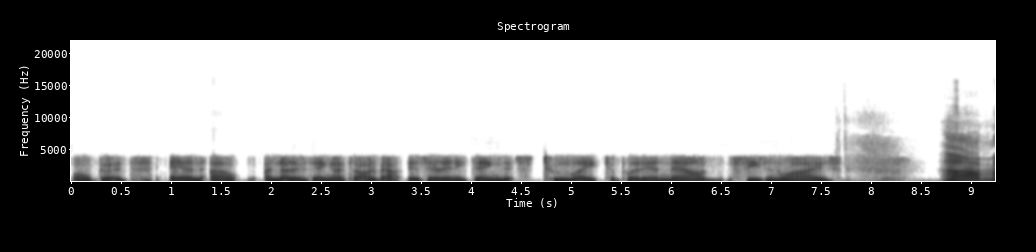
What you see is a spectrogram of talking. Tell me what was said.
Oh, good. And uh, another thing I thought about is there anything that's too late to put in now, season wise? Um,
